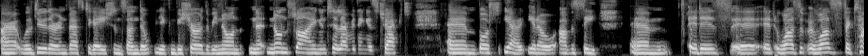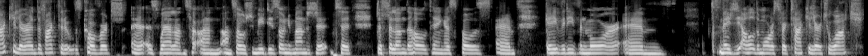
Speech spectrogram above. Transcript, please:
are will do their investigations, and the, you can be sure there'll be none none flying until everything is checked. Um, but yeah, you know, obviously, um, it is. Uh, it was. It was spectacular, and the fact that it was covered uh, as well on, on, on social media, it's only managed to, to, to film the whole thing. I suppose um, gave it even more. Um, made it all the more spectacular to watch.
